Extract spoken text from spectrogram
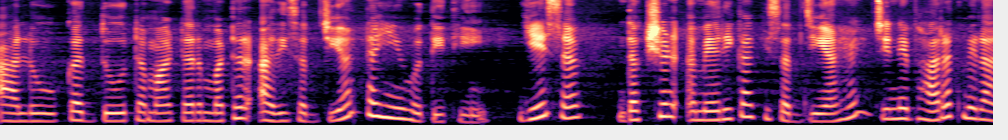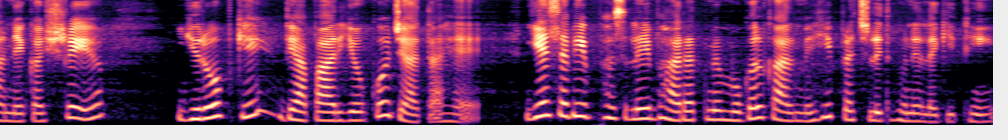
आलू, कद्दू, टमाटर, मटर आदि सब्ज़ियाँ नहीं होती थीं। ये सब दक्षिण अमेरिका की सब्ज़ियाँ हैं, जिन्हें भारत में लाने का श्रेय यूरोप के व्यापारियों को जाता है। ये सभी फ़सलें भारत में मुगल काल में ही प्रचलित होने लगी थीं।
